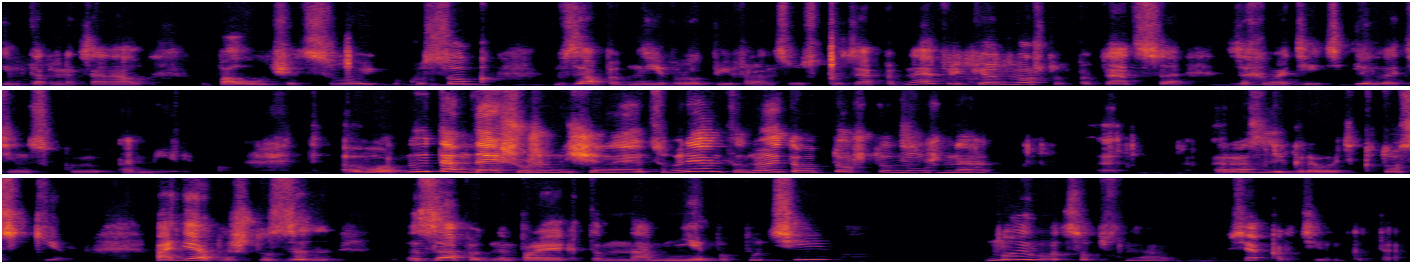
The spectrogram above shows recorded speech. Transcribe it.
интернационал получит свой кусок в Западной Европе и французской Западной Африке, он может попытаться захватить и Латинскую Америку. Вот. Ну и там дальше уже начинаются варианты, но это вот то, что нужно э, разыгрывать, кто с кем. Понятно, что за западным проектом нам не по пути, ну и вот, собственно, вся картинка. Да.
